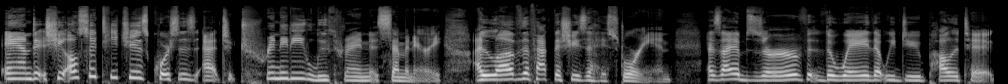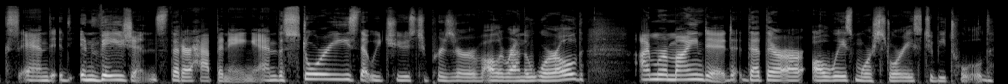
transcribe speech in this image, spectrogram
And she also teaches courses at Trinity Lutheran Seminary. I love the fact that she's a historian. As I observe the way that we do politics and invasions that are happening and the stories that we choose to preserve all around the world, I'm reminded that there are always more stories to be told.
